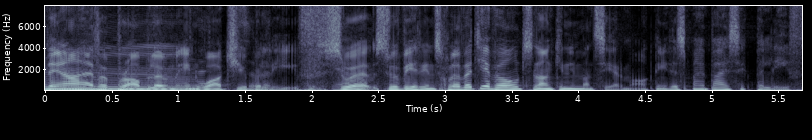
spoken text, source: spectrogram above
then I have a problem in what you believe. So ja. so weer eens glo wat jy wil, solank jy niemand seermaak nie. Dis my basic belief.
